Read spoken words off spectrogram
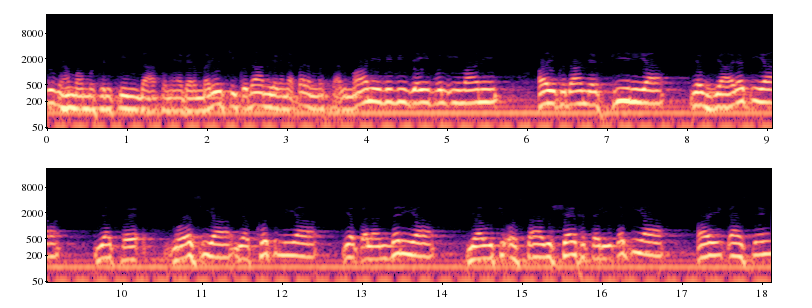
جز ہم مشرکین داخل اگر مروچی کدام یک نفر مسلمانی بھی بھی ضعیف الایمانی، آئی کدام یک پیریا، یک زیارتیا، یک غوثیا یا کتبیا یا کلندریا یا وچی استاد شیخ طریقتیا آئی کہتے ہیں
